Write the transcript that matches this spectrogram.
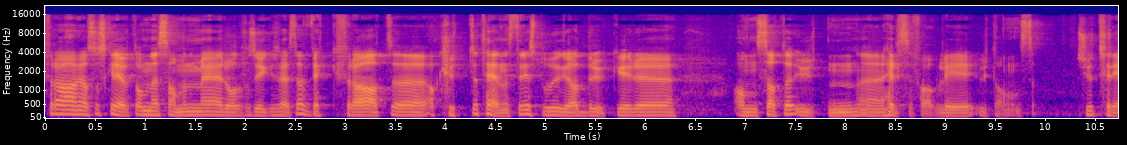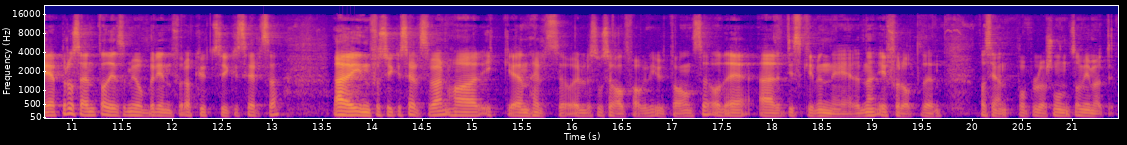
fra vi har også skrevet om det sammen med Rådet for psykisk helse, vekk fra at uh, akutte tjenester i stor grad bruker uh, ansatte uten eh, helsefaglig utdannelse. 23% av de som jobber innenfor akutt psykisk helse, nei, innenfor psykisk helsevern, har ikke en helse- eller sosialfaglig utdannelse. Og det er diskriminerende i forhold til den pasientpopulasjonen som vi møter.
